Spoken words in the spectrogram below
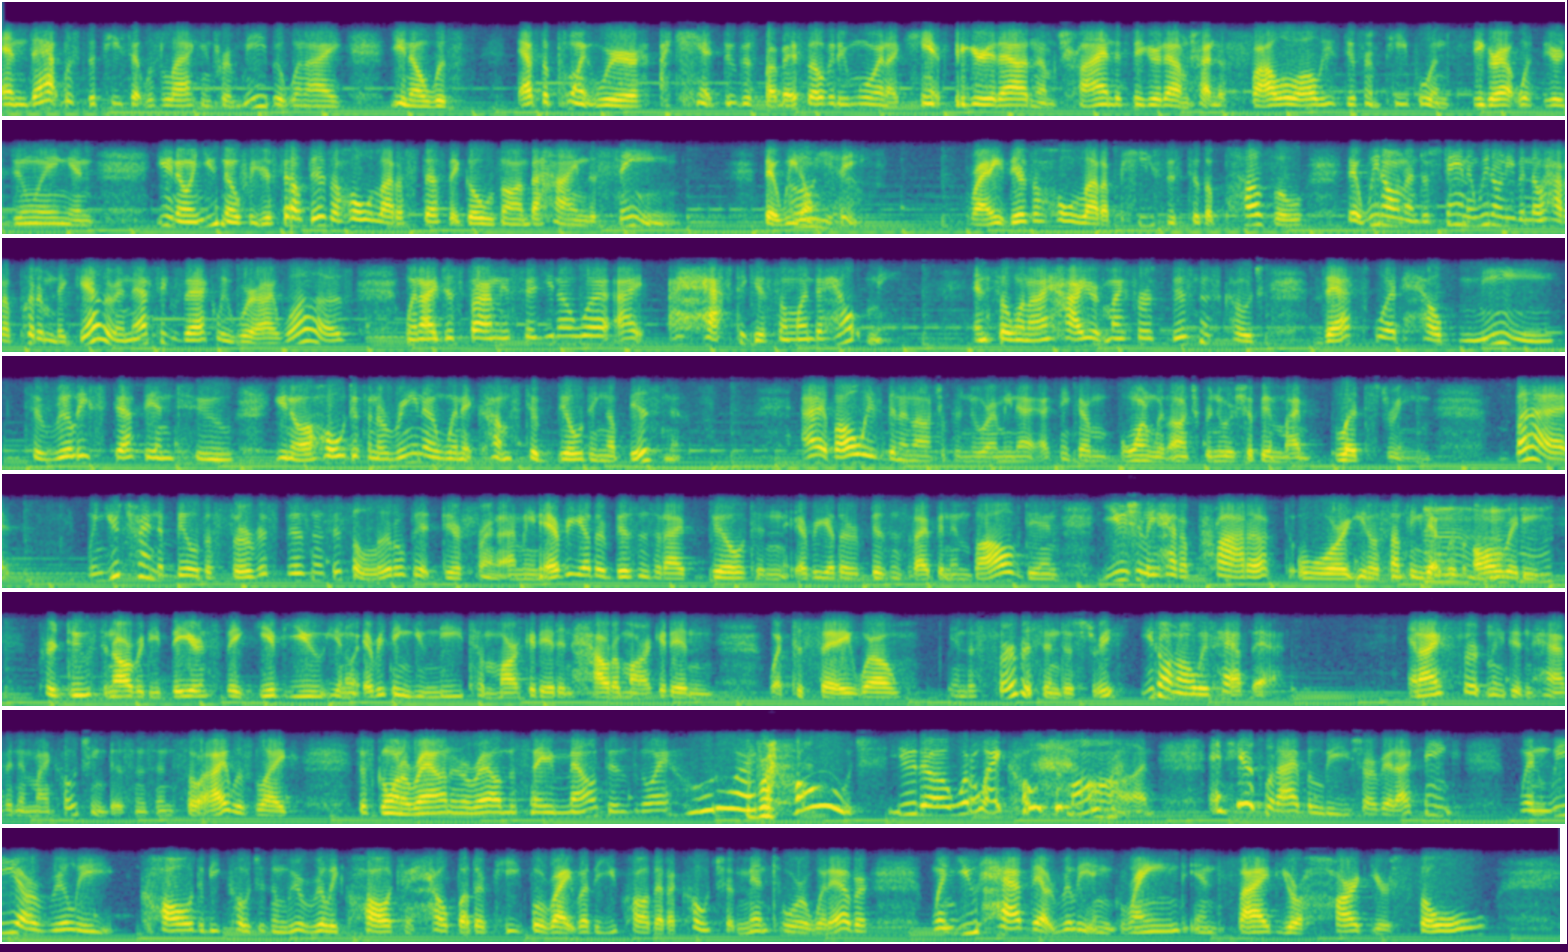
and that was the piece that was lacking for me but when i you know was at the point where I can't do this by myself anymore and I can't figure it out and I'm trying to figure it out. I'm trying to follow all these different people and figure out what they're doing and you know, and you know for yourself there's a whole lot of stuff that goes on behind the scenes that we oh, don't yeah. see. Right? There's a whole lot of pieces to the puzzle that we don't understand and we don't even know how to put them together and that's exactly where I was when I just finally said, "You know what? I I have to get someone to help me." And so when I hired my first business coach, that's what helped me to really step into, you know, a whole different arena when it comes to building a business. I have always been an entrepreneur. I mean, I, I think I'm born with entrepreneurship in my bloodstream. But when you're trying to build a service business, it's a little bit different. I mean, every other business that I've built and every other business that I've been involved in usually had a product or, you know, something that was mm-hmm. already produced and already there, and so they give you, you know, everything you need to market it and how to market it and what to say. Well, in the service industry, you don't always have that. And I certainly didn't have it in my coaching business. And so I was like just going around and around the same mountains going, who do I coach? You know, what do I coach them on? And here's what I believe, Sharvette. I think when we are really called to be coaches and we're really called to help other people, right, whether you call that a coach, a mentor, or whatever, when you have that really ingrained inside your heart, your soul,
